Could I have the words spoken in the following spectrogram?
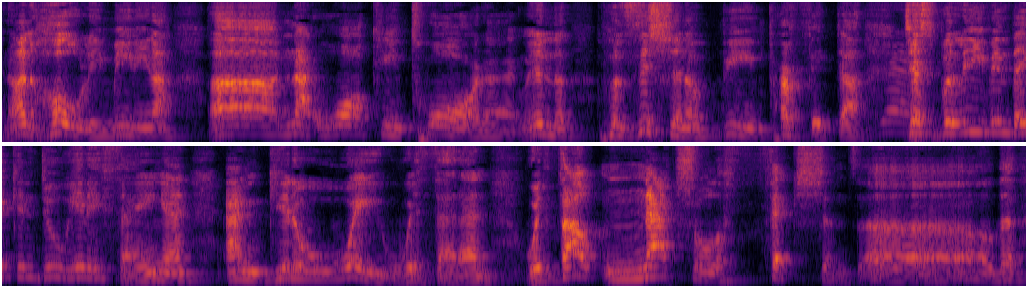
and unholy, meaning uh, uh, not walking toward uh, in the position of being perfect. Uh, yes. Just believing they can do anything and, and get away with that. And without natural affections. Uh, the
